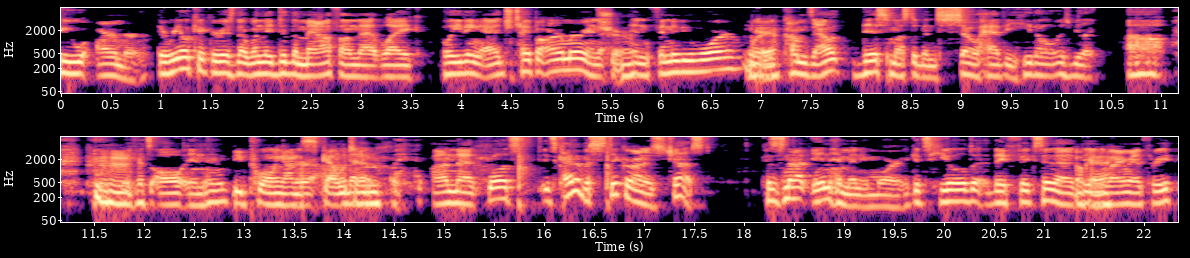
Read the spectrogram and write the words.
II armor? The real kicker is that when they did the math on that, like, bleeding edge type of armor in Sure. Infinity War, where Okay. it comes out, this must have been so heavy. He'd always be like, oh, Mhm. if it's all in him. Be pulling on a Or skeleton. On that, on that- well, it's it's kind of a sticker on his chest because it's not in him anymore. It gets healed. They fix it at the Okay. Iron Man 3.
